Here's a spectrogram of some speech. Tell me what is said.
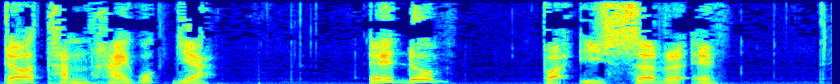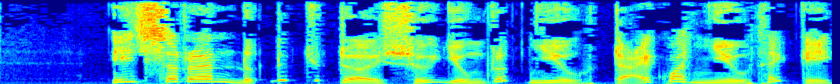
trở thành hai quốc gia, Edom và Israel. Israel được Đức Chúa Trời sử dụng rất nhiều trải qua nhiều thế kỷ.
